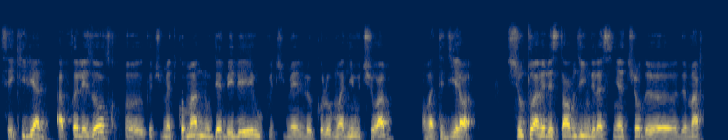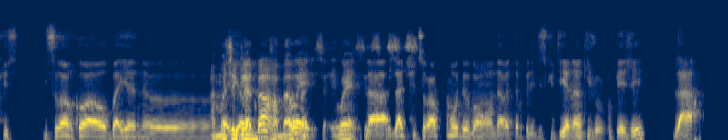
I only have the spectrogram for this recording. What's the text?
c'est Kylian. Après les autres, euh, que tu mettes Coman ou Dembélé ou que tu mets le Colomani ou Thuram, on va te dire, surtout avec le standing de la signature de, de Marcus, il sera encore au Bayern. Euh, à Mönchengladbach, bah ouais, ouais. Là, là, tu seras mot devant, on arrête un peu de discuter. Il y en a un qui joue au PSG. Là,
